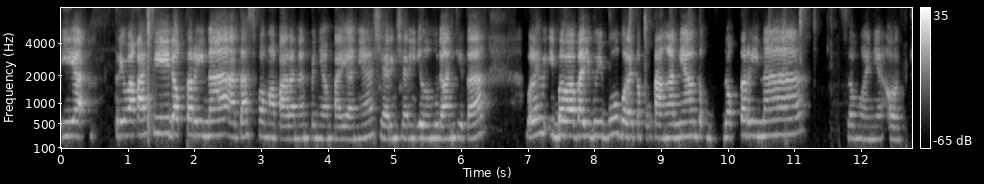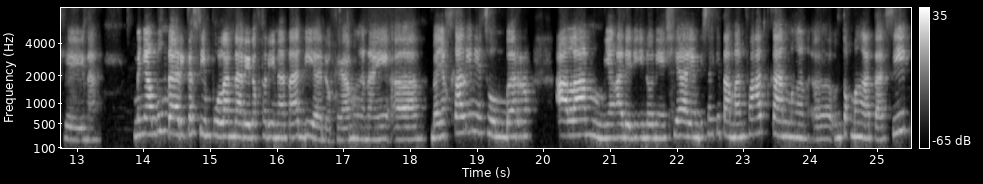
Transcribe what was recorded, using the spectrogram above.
Iya, terima kasih Dokter Rina atas pemaparan dan penyampaiannya, sharing-sharing ilmu dengan kita. Boleh Bapak, Ibu-ibu boleh tepuk tangannya untuk Dokter Rina semuanya. Oke, nah menyambung dari kesimpulan dari Dokter Rina tadi ya dok ya mengenai uh, banyak sekali nih sumber alam yang ada di Indonesia yang bisa kita manfaatkan uh, untuk mengatasi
